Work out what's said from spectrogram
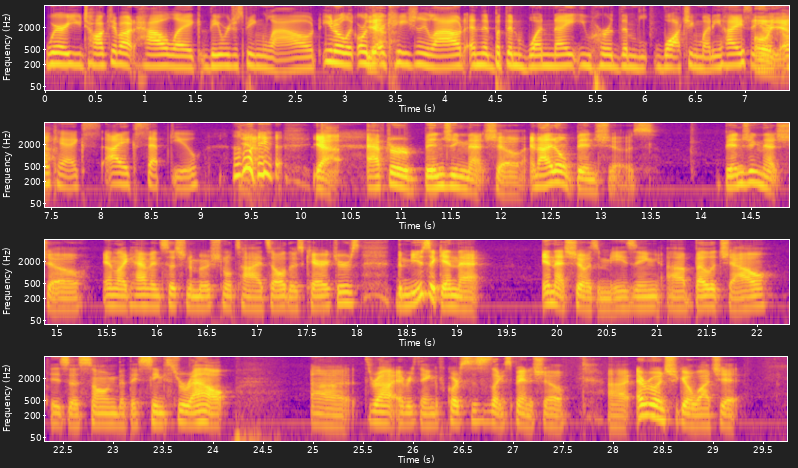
where you talked about how like they were just being loud, you know, like or they're occasionally loud, and then but then one night you heard them watching Money Heist, and Oh, you're like, yeah. okay, I, ex- I accept you. yeah. yeah. After binging that show, and I don't binge shows, binging that show and like having such an emotional tie to all those characters, the music in that in that show is amazing. Uh, Bella Ciao is a song that they sing throughout uh, throughout everything. Of course, this is like a Spanish show. Uh, everyone should go watch it.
